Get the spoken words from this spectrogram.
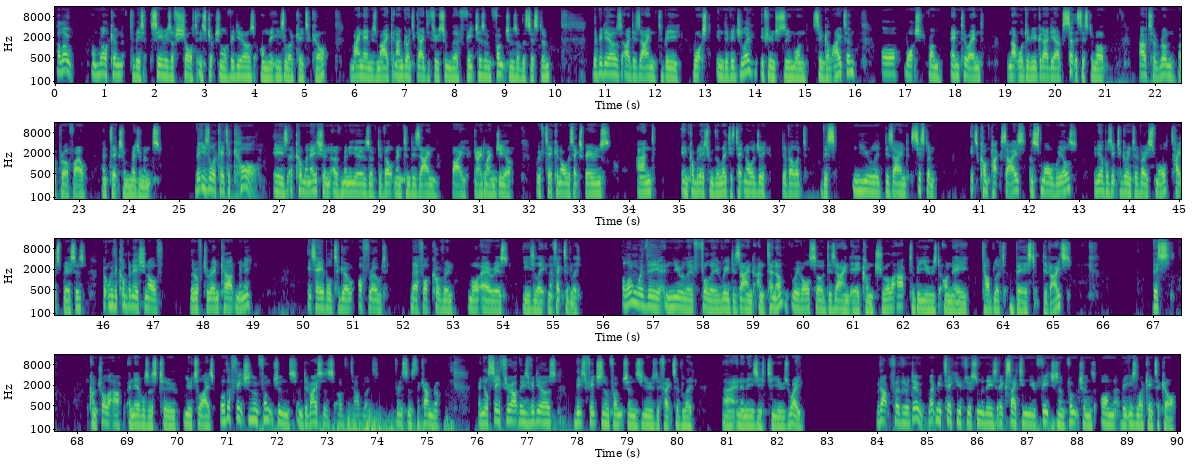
Hello and welcome to this series of short instructional videos on the Easy Locator Core. My name is Mike and I'm going to guide you through some of the features and functions of the system. The videos are designed to be watched individually if you're interested in one single item or watched from end to end and that will give you a good idea how to set the system up, how to run a profile and take some measurements. The Easy Locator Core is a culmination of many years of development and design by Guideline Geo. We've taken all this experience and, in combination with the latest technology, developed this newly designed system. Its compact size and small wheels enables it to go into very small, tight spaces, but with a combination of the rough terrain cart mini, it's able to go off road, therefore covering more areas easily and effectively. Along with the newly fully redesigned antenna, we've also designed a controller app to be used on a tablet based device. This controller app enables us to utilize other features and functions and devices of the tablet, for instance, the camera. And you'll see throughout these videos these features and functions used effectively uh, in an easy to use way. Without further ado, let me take you through some of these exciting new features and functions on the Easy Locator Core.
